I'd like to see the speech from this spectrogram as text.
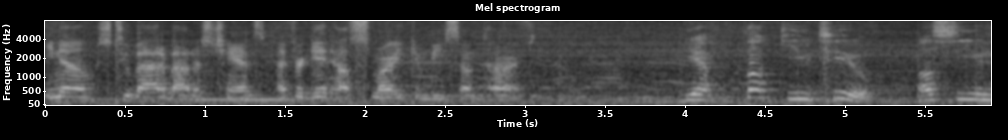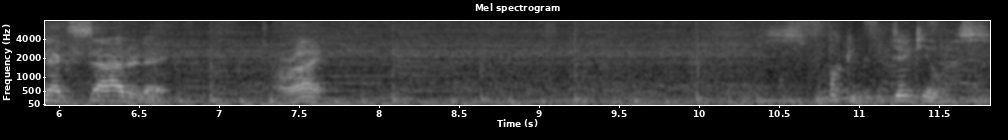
You know, it's too bad about us, Chance. I forget how smart you can be sometimes. Yeah, fuck you too. I'll see you next Saturday. All right. This is fucking ridiculous.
